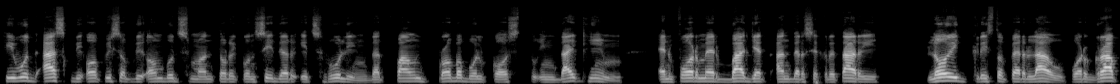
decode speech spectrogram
he would ask the Office of the Ombudsman to reconsider its ruling that found probable cause to indict him and former Budget Undersecretary Lloyd Christopher Lau for graft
